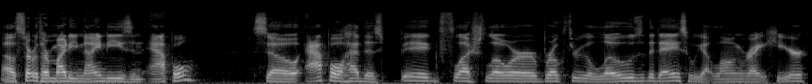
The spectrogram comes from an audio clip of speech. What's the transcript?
I'll start with our Mighty 90s and Apple. So Apple had this big flush lower, broke through the lows of the day, so we got long right here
